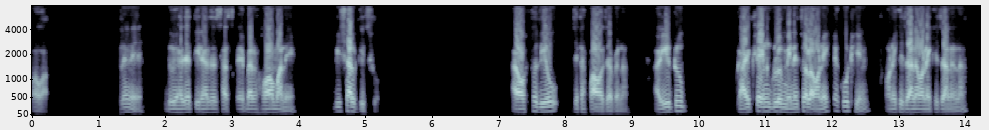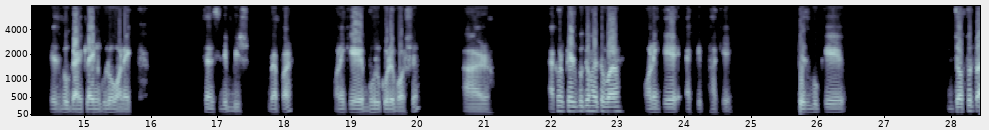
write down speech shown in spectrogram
পাওয়া। চ্যানেলে ২,০০০, ৩,০০০ সাবস্ক্রাইবার হওয়া মানে বিশাল কিছু। আর অর্থ দিয়েও যেটা পাওয়া যাবে না। আর ইউটিউব গাইডলাইনগুলো মেনে চলা অনেকটা কঠিন। অনেকে জানে, অনেকে জানে না। ফেসবুক গাইডলাইনগুলো অনেক সেন্সিটিভ বিষ ব্যাপার। অনেকে ভুল করে বসে। আর এখন ফেসবুকে হয়তো বা অনেকে অ্যাক্টিভ থাকে। ফেসবুকে যতটা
